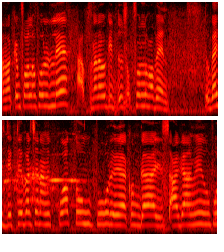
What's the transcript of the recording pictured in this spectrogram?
আমাকে ফলো করলে আপনারাও কিন্তু সফল হবেন। তো গাইজ দেখতে পাচ্ছেন আমি কত উপরে এখন গাইজ আগে আমি উপর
